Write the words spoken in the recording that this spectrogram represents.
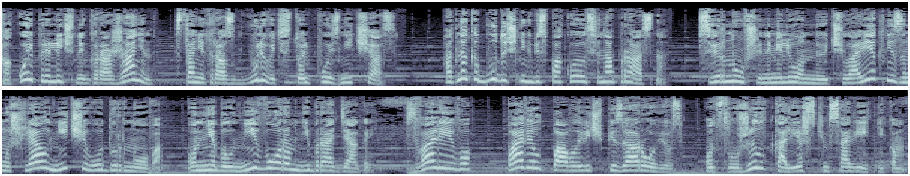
Какой приличный горожанин станет разгуливать в столь поздний час? Однако будочник беспокоился напрасно. Свернувший на миллионную человек не замышлял ничего дурного. Он не был ни вором, ни бродягой. Звали его Павел Павлович Пизаровиус. Он служил коллежским советником.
